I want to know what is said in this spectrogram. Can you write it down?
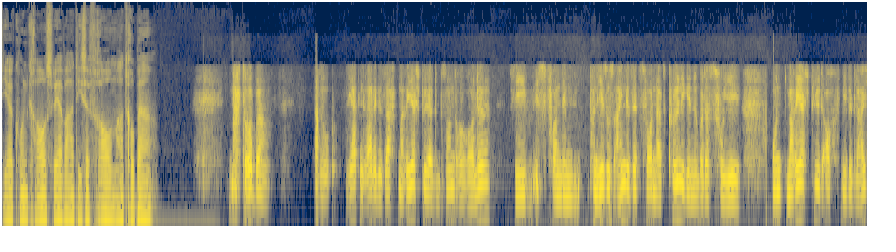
Diakon Kraus, wer war diese Frau, Marthe Robin? Marthe Robin. Also, Sie hatten gerade gesagt, Maria spielt eine besondere Rolle. Sie ist von dem, von Jesus eingesetzt worden als Königin über das Foyer. Und Maria spielt auch, wie wir gleich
